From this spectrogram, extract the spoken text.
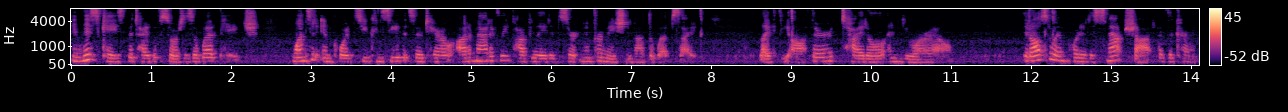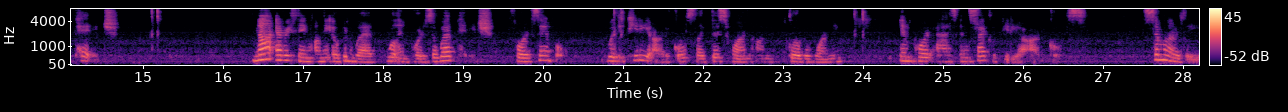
In this case, the type of source is a web page. Once it imports, you can see that Zotero automatically populated certain information about the website like the author, title, and URL. It also imported a snapshot of the current page. Not everything on the open web will import as a web page. For example, Wikipedia articles, like this one on global warming, import as encyclopedia articles. Similarly,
